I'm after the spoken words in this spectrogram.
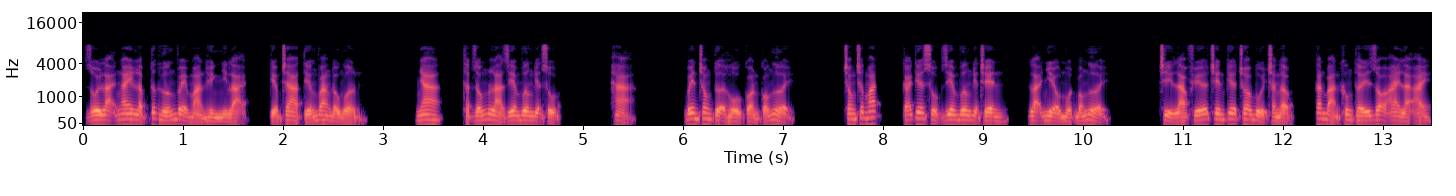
rồi lại ngay lập tức hướng về màn hình nhìn lại, kiểm tra tiếng vang đầu mườn nha, thật giống là diêm vương điện sụp hả? Bên trong tựa hồ còn có người. Trong trước mắt, cái kia sụp diêm vương điện trên, lại nhiều một bóng người. Chỉ là phía trên kia cho bụi tràn ngập, căn bản không thấy rõ ai là ai.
